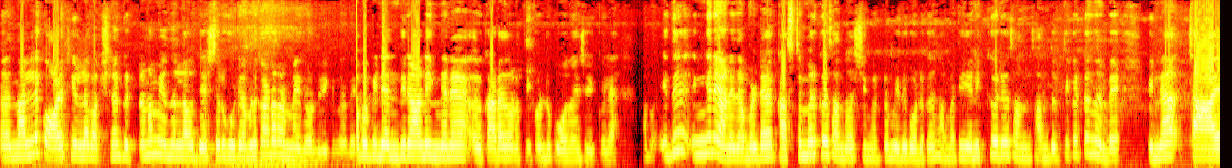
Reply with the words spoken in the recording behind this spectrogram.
നല്ല ക്വാളിറ്റിയുള്ള ഭക്ഷണം കിട്ടണം എന്നുള്ള ഉദ്ദേശത്തോട് കൂടി നമ്മൾ കട റൺ ചെയ്തുകൊണ്ടിരിക്കുന്നത് അപ്പൊ പിന്നെ എന്തിനാണ് ഇങ്ങനെ കട നടത്തിക്കൊണ്ട് പോകുന്നത് ചോദിക്കില്ല അപ്പൊ ഇത് ഇങ്ങനെയാണ്. നമ്മുടെ കസ്റ്റമർക്ക് സന്തോഷം കിട്ടും. ഇത് കൊടുക്കുന്ന സമയത്ത് എനിക്കൊരു സംതൃപ്തി കിട്ടുന്നുണ്ട്. പിന്നെ ചായ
